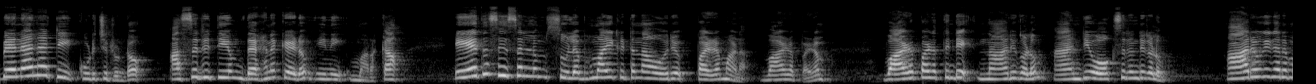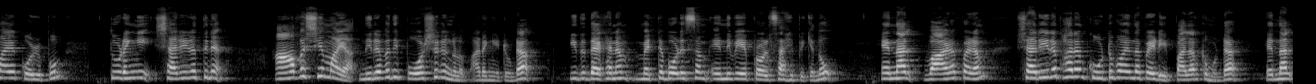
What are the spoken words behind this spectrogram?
ബനാന ടീ കുടിച്ചിട്ടുണ്ടോ? അസിഡിറ്റിയും ദഹനക്കേടും ഇനി മറക്കാം. ഏത് സീസണിലും സുലഭമായി കിട്ടുന്ന ഒരു പഴമാണ് വാഴപ്പഴം. വാഴപ്പഴത്തിന്റെ നാരുകളും ആന്റി ഓക്സിഡന്റുകളും ആരോഗ്യകരമായ കൊഴുപ്പും തുടങ്ങി ശരീരത്തിന് ആവശ്യമായ നിരവധി പോഷകങ്ങളും അടങ്ങിയിട്ടുണ്ട്. ഇത് ദഹനം മെറ്റബോളിസം എന്നിവയെ പ്രോത്സാഹിപ്പിക്കുന്നു. എന്നാൽ വാഴപ്പഴം ശരീരഭാരം കൂട്ടുമോ എന്ന പേടി പലർക്കുമുണ്ട്. എന്നാൽ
